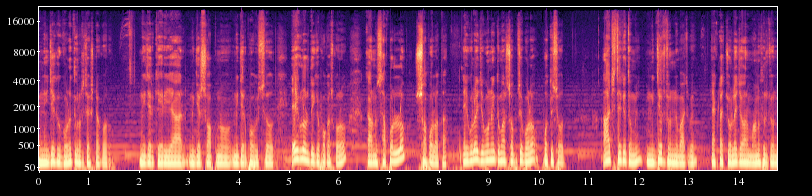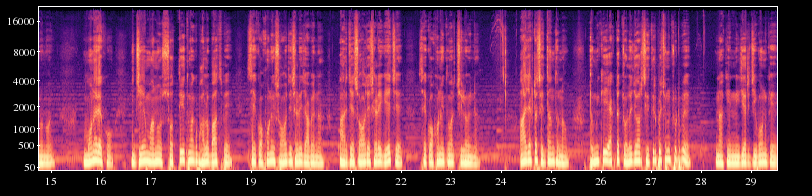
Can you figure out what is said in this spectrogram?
নিজেকে গড়ে তোলার চেষ্টা করো। নিজের কেরিয়ার নিজের স্বপ্ন, নিজের ভবিষ্যৎ এইগুলোর দিকে ফোকাস করো। কারণ সাফল্য সফলতা, এগুলোই জীবনে তোমার সবচেয়ে বড় প্রতিশোধ। আজ থেকে তুমি নিজের জন্য বাঁচবে। একটা চলে যাওয়ার মানুষের জন্য নয়। মনে রেখো, যে মানুষ সত্যিই তোমাকে ভালোবাসবে, সে কখনোই সহজে ছেড়ে যাবে না। আর যে সহজে ছেড়ে গিয়েছে, সে কখনোই তোমার ছিলই না। আজ একটা সিদ্ধান্ত নাও, তুমি কি একটা চলে যাওয়ার স্মৃতির পেছনে ছুটবে, নাকি নিজের জীবনকে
